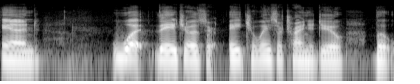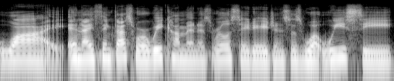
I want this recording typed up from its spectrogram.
and what the HOAs are, HOAs are trying to do, but why? And I think that's where we come in as real estate agents, is what we see.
